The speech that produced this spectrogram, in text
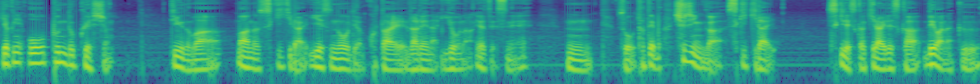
逆にオープンドクエスチョンっていうのは、まあ、あの好き嫌い、イエス、ノーでは答えられないようなやつですね。うん。そう。例えば、主人が好き嫌い、好きですか？嫌いですか？ではなく、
